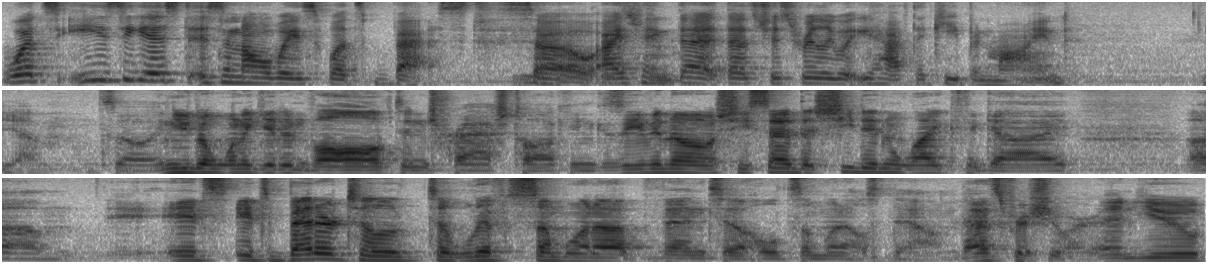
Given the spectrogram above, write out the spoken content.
what's easiest isn't always what's best. So I think that that's just really what you have to keep in mind. Yeah. So, and you don't want to get involved in trash talking because even though she said that she didn't like the guy, um, it's it's better to to lift someone up than to hold someone else down. That's for sure. And you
